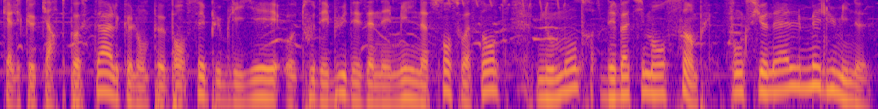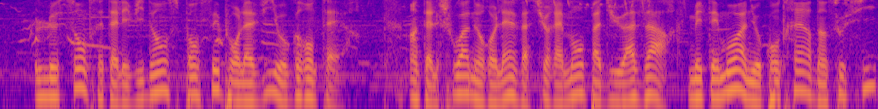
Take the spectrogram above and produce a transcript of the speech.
Quelques cartes postales que l'on peut penser publiées au tout début des années 1960 nous montrent des bâtiments simples, fonctionnels mais lumineux. Le centre est à l'évidence pensé pour la vie au grand air. Un tel choix ne relève assurément pas du hasard, mais témoigne au contraire d'un souci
